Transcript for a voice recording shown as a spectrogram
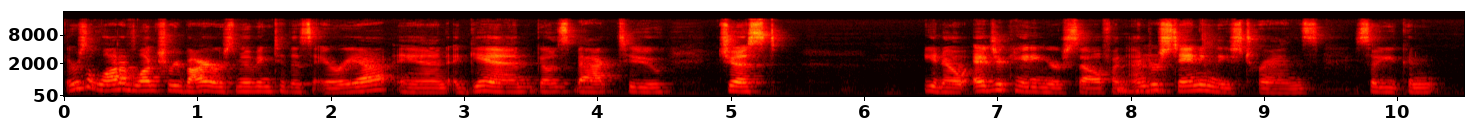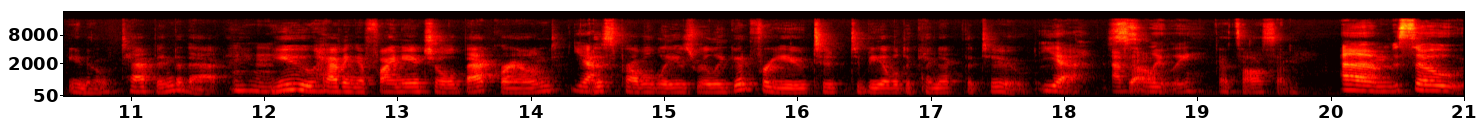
there's a lot of luxury buyers moving to this area, and again, goes back to just, you know, educating yourself and Mhm. understanding these trends so you can, you know, tap into that hmm you having a financial background, Yeah. this probably is really good for you to to be able to connect the two. Yeah, So. absolutely. That's awesome. Um, so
